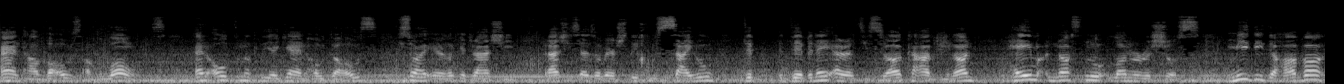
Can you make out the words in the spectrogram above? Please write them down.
and halvos of loans, and ultimately again hodos. So here, look at Rashi. Rashi says over shlichu sayu debnei eretz Yisrael ka'avinon heim nosnu lon rishus midi dehava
